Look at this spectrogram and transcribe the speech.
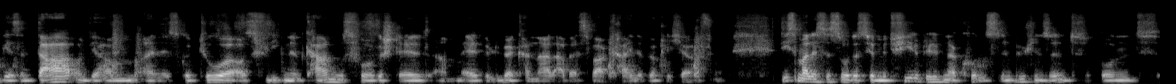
wir sind da und wir haben eine Skulptur aus fliegenden Kanus vorgestellt am Elbe-Lübeck-Kanal, aber es war keine wirkliche Eröffnung. Diesmal ist es so, dass wir mit viel bildender Kunst in Büchen sind und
